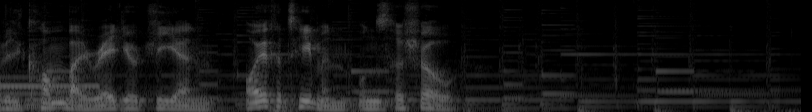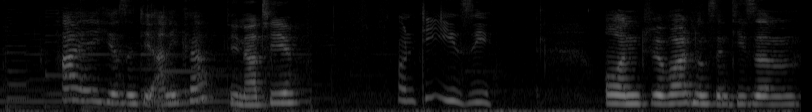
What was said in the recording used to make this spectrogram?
Willkommen bei Radio GN. Eure Themen, unsere Show. Hi, hier sind die Annika. Die Nati. Und die Easy. Und wir wollten uns in, diesem,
